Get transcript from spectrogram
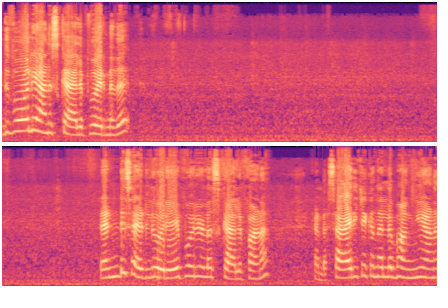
ഇതുപോലെയാണ് സ്കാലപ്പ് വരുന്നത്. രണ്ട് സൈഡിലും ഒരേപോലെയുള്ള സ്കാലപ്പാണ്. കണ്ട സാരിക്കൊക്കെ നല്ല ഭംഗിയാണ്.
